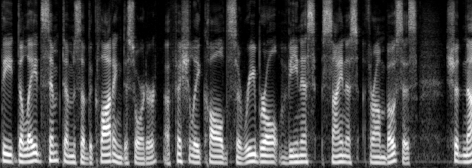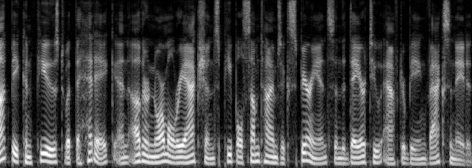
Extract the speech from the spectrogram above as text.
the delayed symptoms of the clotting disorder, officially called cerebral venous sinus thrombosis, should not be confused with the headache and other normal reactions people sometimes experience in the day or two after being vaccinated.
